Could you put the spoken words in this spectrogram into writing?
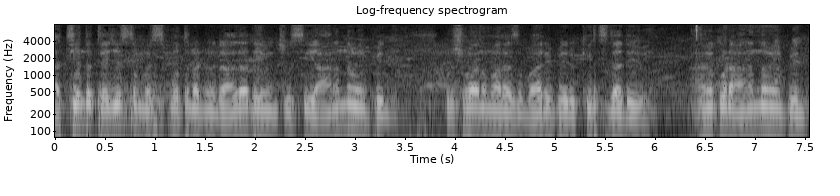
అత్యంత తేజస్సు మెరిసిపోతున్నటువంటి రాధాదేవిని చూసి ఆనందం అయిపోయింది వృషభాను మహారాజు భార్య పేరు కీర్తిదాదేవి. ఆమె కూడా ఆనందం అయిపోయింది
